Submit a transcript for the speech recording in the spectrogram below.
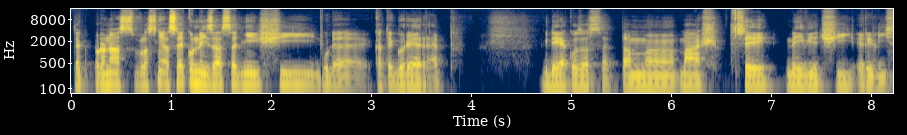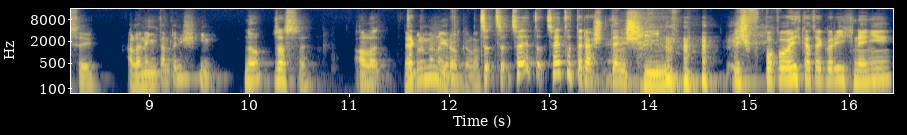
Tak pro nás vlastně asi jako nejzásadnější bude kategorie rap, kdy jako zase tam eh, máš tři největší releasy, ale není tam ten šín. No, zase. Ale Tak byl minulý rok, ale. co, co, co, je to, co je to teda ten šín, když v popových kategoriích není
